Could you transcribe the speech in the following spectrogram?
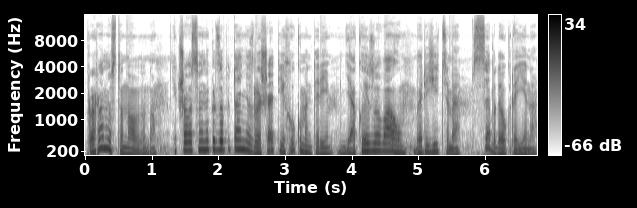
Програму встановлено. Якщо у вас виникли запитання, залишайте їх у коментарі. Дякую за увагу. Бережіть себе. Все буде Україна!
